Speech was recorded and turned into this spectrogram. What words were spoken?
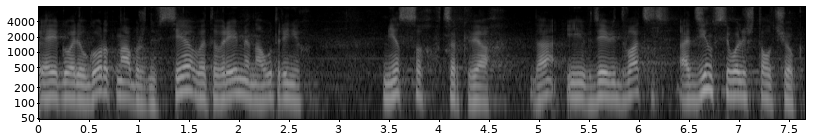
Я и говорил, город набожный, все в это время на утренних мессах в церквях. Да? И в 9.20 один всего лишь толчок.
